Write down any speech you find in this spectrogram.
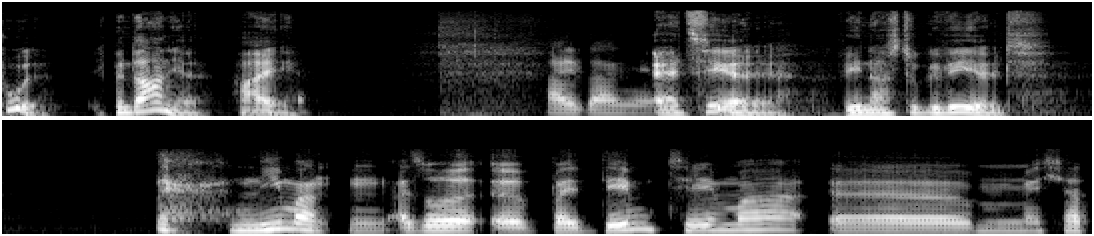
cool. Ich bin Daniel. Hi. Hi, Daniel. Erzähl, wen hast du gewählt? Niemanden. Also äh, bei dem Thema, ähm, ich habe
